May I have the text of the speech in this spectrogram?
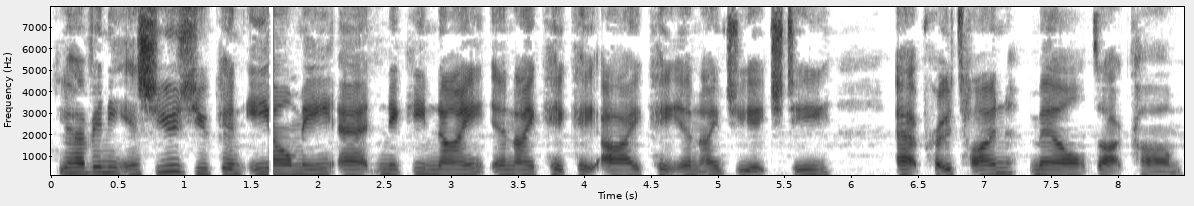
If you have any issues you can email me at nikki knight n-i-k-k-i-k-n-i-g-h-t at protonmail.com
